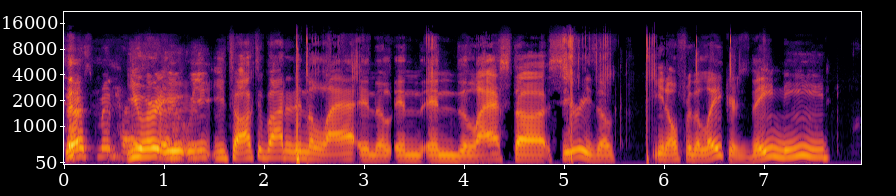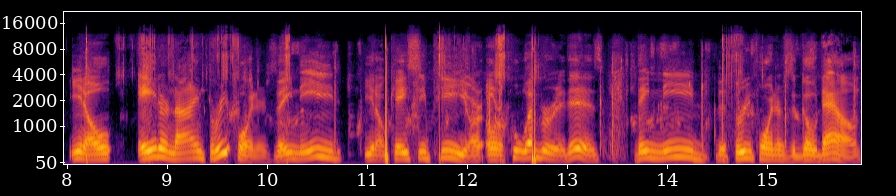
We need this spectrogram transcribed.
Desmond. you heard you, you you talked about it in the la in the in in the last uh series of you know for the Lakers they need you know eight or nine three pointers they need you know KCP or or whoever it is they need the three pointers to go down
